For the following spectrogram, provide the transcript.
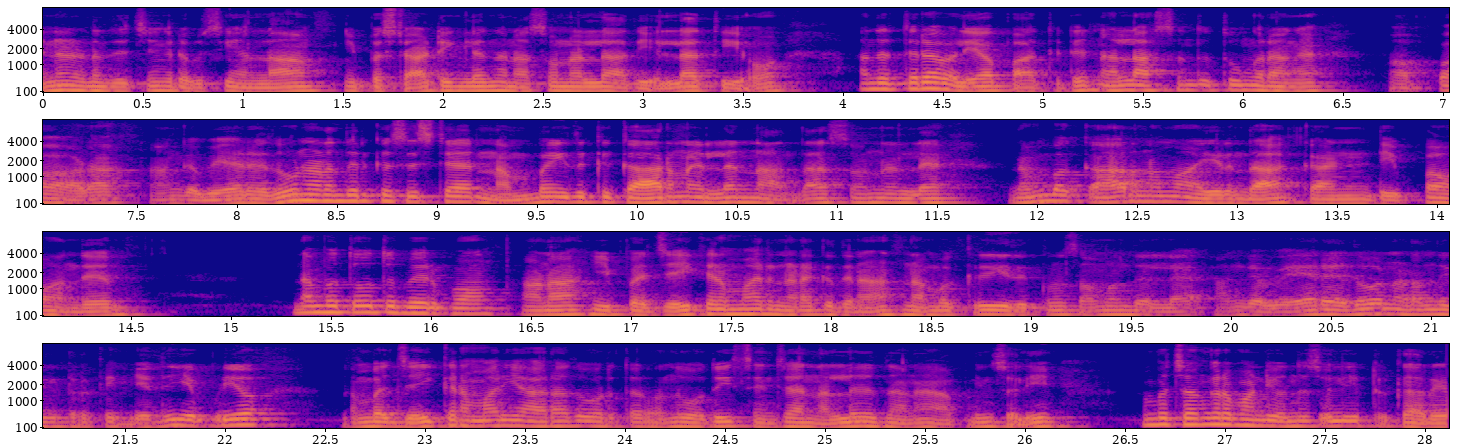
என்ன நடந்துச்சுங்கிற விஷயம்லாம் இப்போ ஸ்டார்டிங்லேருந்து நான் சொன்னல அது எல்லாத்தையும் அந்த திரை வழியாக பார்த்துட்டு நல்லா அசந்து தூங்குறாங்க. அப்பாடா அங்கே வேறு எதுவும் நடந்திருக்கு சிஸ்டர் நம்ம இதுக்கு காரணம் இல்லைன்னு நான் தான் சொன்னேன்ல. நம்ம காரணமாக இருந்தால் கண்டிப்பாக வந்து நம்ம தோற்று போயிருப்போம். ஆனால் இப்போ ஜெயிக்கிற மாதிரி நடக்குதுன்னா நமக்கு இதுக்கும் சம்மந்தம் இல்லை. அங்கே வேறு ஏதோ நடந்துக்கிட்டு இருக்கு. எது எப்படியோ நம்ம ஜெயிக்கிற மாதிரி யாராவது ஒருத்தர் வந்து உதவி செஞ்சால் நல்லது தானே அப்படின்னு சொல்லி நம்ம சங்கரபாண்டி வந்து சொல்லிட்டு இருக்காரு.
